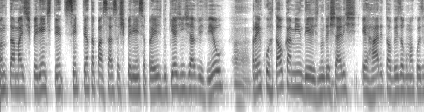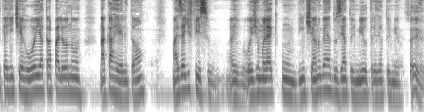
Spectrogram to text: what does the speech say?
quando tá mais experiente, tenta- sempre tenta passar essa experiência pra eles do que a gente já viveu, Aham. pra encurtar o caminho deles, não deixar eles errarem talvez alguma coisa que a gente errou e atrapalhou no, na carreira. Então. Mas é difícil. Aí, Hoje o moleque com 20 anos ganha 200 mil, 300 mil. Isso aí.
